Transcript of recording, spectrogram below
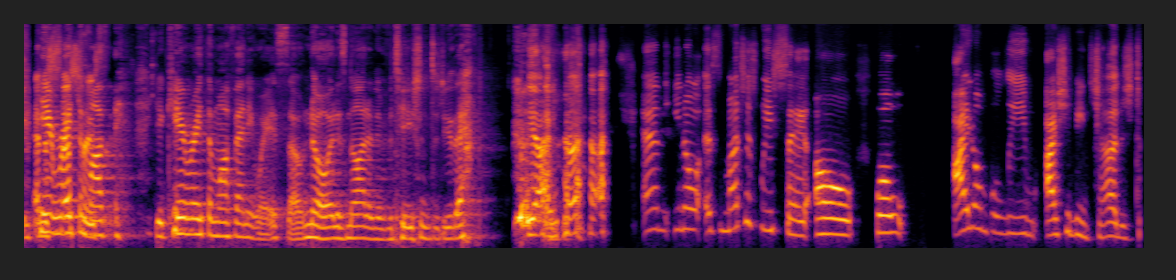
You can't write them off. You can't write them off anyway. So no, it is not an invitation to do that. yeah. and you know, as much as we say, oh, well, I don't believe I should be judged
